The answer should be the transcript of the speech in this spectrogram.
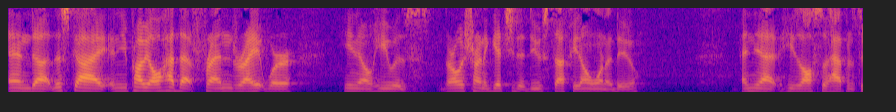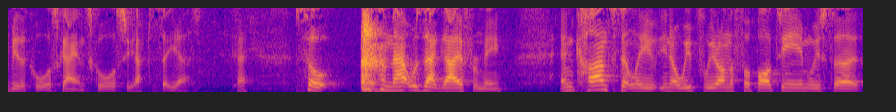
And uh, this guy, and you probably all had that friend, right, where, you know, he was, they're always trying to get you to do stuff you don't want to do. And yet, he also happens to be the coolest guy in school, so you have to say yes, okay? So, Matt was that guy for me. And constantly, you know, we, we were on the football team. We used to,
